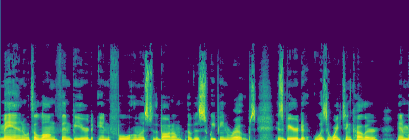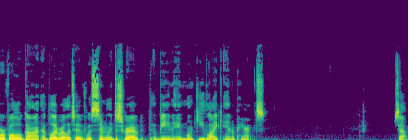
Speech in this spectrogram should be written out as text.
man with a long, thin beard and full almost to the bottom of his sweeping robes. His beard was white in color, and Marvolo Gaunt, a blood relative, was similarly described as being a monkey like in appearance. So,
